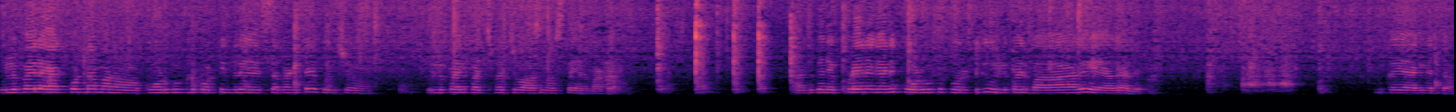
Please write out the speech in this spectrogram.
ఉల్లిపాయలు వేయకుండా మనం కోడిగుడ్లు కొట్టి ఇందులో వేస్తామంటే కొంచెం ఉల్లిపాయలు పచ్చి పచ్చి వాసన వస్తాయి అన్నమాట అందుకని ఎప్పుడైనా కానీ కోడిగుడ్డు పొరట్టుకి ఉల్లిపాయలు బాగా ఏగాలి. ఇంకా వేగనిద్దాం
